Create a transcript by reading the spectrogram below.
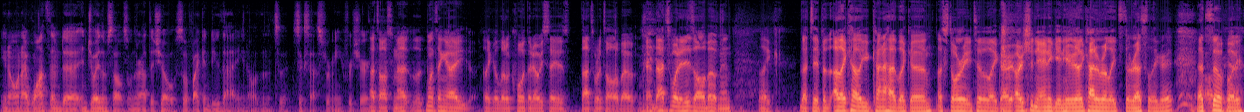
You know, and I want them to enjoy themselves when they're at the show. So if I can do that, you know, then it's a success for me for sure. That's awesome. That, one thing I like a little quote that I always say is that's what it's all about, and that's what it is all about, man. Like that's it. But I like how you kind of had like a, a story to like our, our shenanigan here that kind of relates to wrestling, right? That's so Oh, funny. yeah.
